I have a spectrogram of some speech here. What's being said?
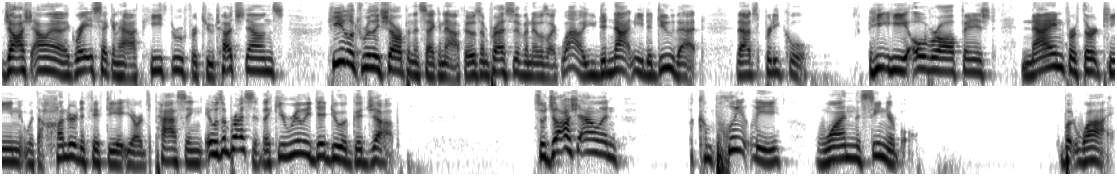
Josh Allen had a great second half. He threw for two touchdowns. He looked really sharp in the second half. It was impressive, and it was like, wow, you did not need to do that. That's pretty cool. He, he overall finished 9 for 13 with 158 yards passing. It was impressive. Like, he really did do a good job. So Josh Allen completely won the Senior Bowl. But why?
